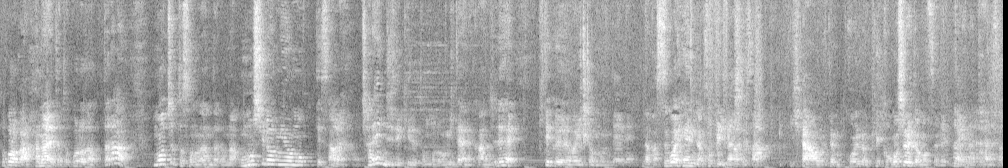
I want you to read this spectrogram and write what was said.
ところから離れたところだったらもうちょっとそのなんだろうな面白みを持ってさ、はいはい。チャレンジできるところみたいな感じで来てくれればいいと思うんだよね。なんかすごい変なコピー出してさ「いや俺でもこういうの結構面白いと思うんですよね」みたいなとかさ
